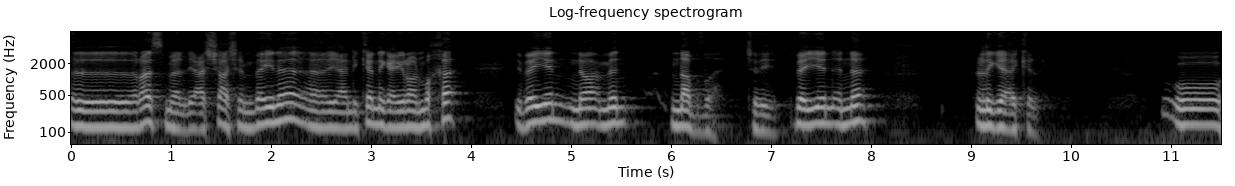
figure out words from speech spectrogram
الرسمة اللي على الشاشة مبينة آه، يعني كانه قاعد يرون مخة يبين نوع من نبضة كذي. تبين إنه لقى أكل. و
